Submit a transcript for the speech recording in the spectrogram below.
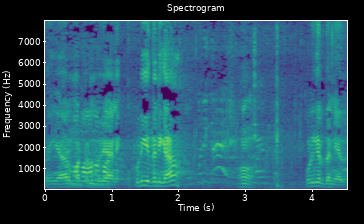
செய்யார் மட்டன் பிரியாணி. குடிக்கிற தண்ணிக்கா? ம். குடிக்கிற தண்ணி அது.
